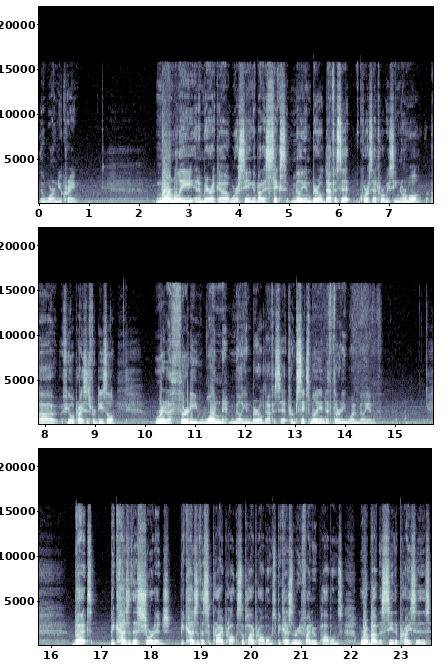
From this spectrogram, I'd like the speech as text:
the war in Ukraine. Normally in America, we're seeing about a 6 million barrel deficit. Of course, that's where we see normal uh, fuel prices for diesel. We're at a 31 million barrel deficit, from 6 million to 31 million. But because of this shortage, because of the supply, pro- supply problems, because of the refinery problems, we're about to see the prices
